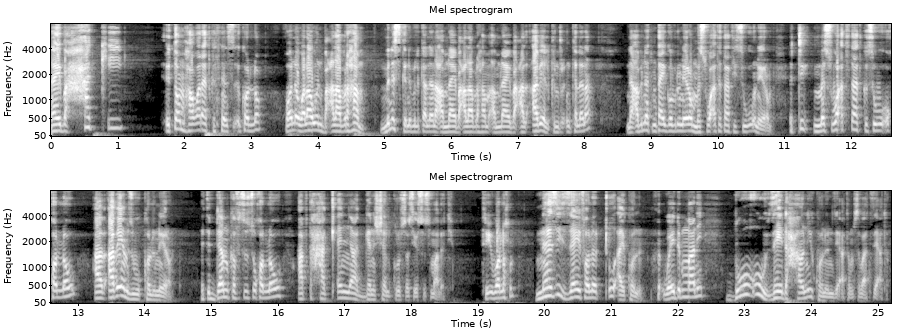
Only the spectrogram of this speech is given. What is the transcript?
ናይ ብሓቂ እቶም ሃዋርያት ከተንስእ ከሎ ኮነ ዋላ እውን በዓል ኣብርሃም ምልስ ክንብል ከለና ኣብ ናይ በዓል ኣብርሃም ኣብ ናይ በዓል ኣቤል ክንርኢ ከለና ንኣብነት እንታይ ይገብሩ ነይሮም መስዋእትታት ይስውኡ ነይሮም እቲ መስዋእትታት ክስውኡ ከለዉ ኣብ ኣበዮም ዝውከሉ ነይሮም እቲ ደም ከፍስሱ ከለዉ ኣብቲ ሓቀኛ ገንሸል ክርስቶስ የሱስ ማለት እዩ ትርእይዎ ኣለኹም ነዚ ዘይፈለጡ ኣይኮኑን ወይ ድማ ብኡ ዘይደሓኑ ይኮኑን እዚኣቶም ሰባት እዚኣቶም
